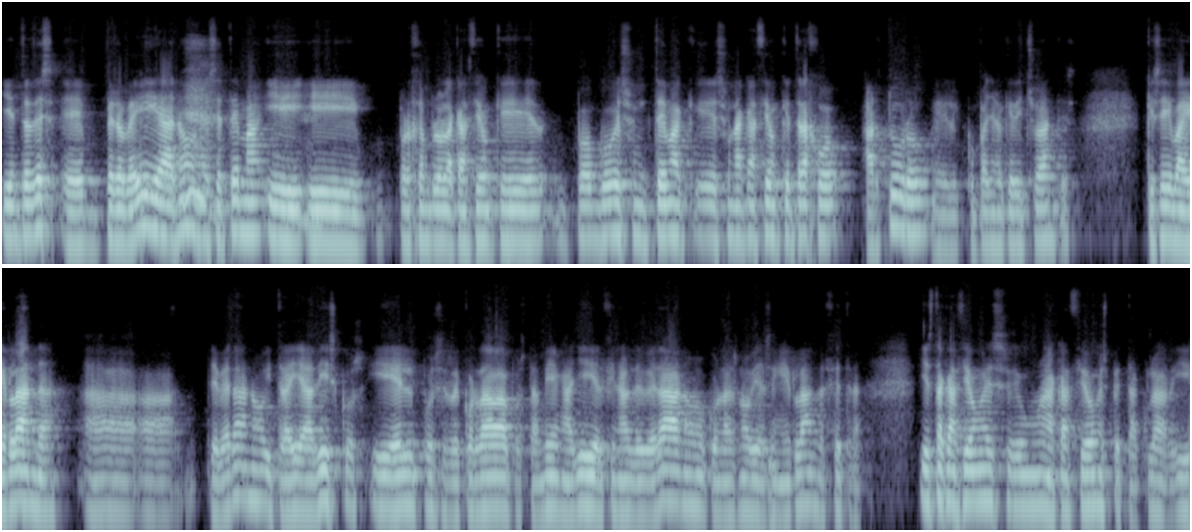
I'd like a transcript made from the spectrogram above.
Y entonces, eh, pero veía, ¿no? ese tema y, por ejemplo, la canción que pongo es un tema que es una canción que trajo Arturo, el compañero que he dicho antes, que se iba a Irlanda a- de verano y traía discos y él pues recordaba pues también allí el final del verano con las novias en Irlanda, etcétera. Y esta canción es una canción espectacular y,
